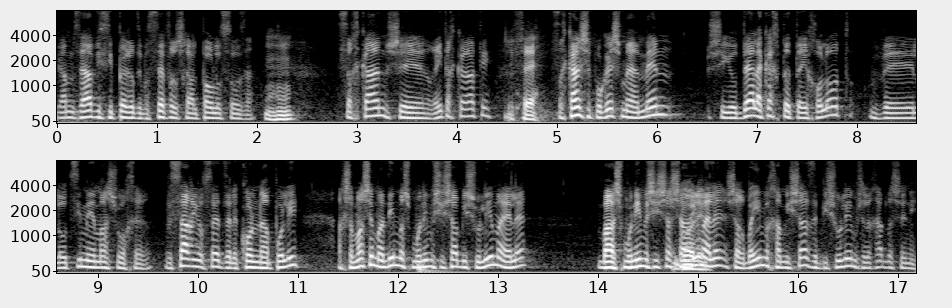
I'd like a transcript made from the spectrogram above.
גם זהבי סיפר את זה בספר שלך על פאולו סוזה. מהמם. שחקן ש... ראית איך קראתי? יפה. שחקן שפוגש מאמן שיודע לקחת את היכולות ולהוציא מהם משהו אחר. וסארי עושה את זה לכל נפולי. עכשיו, מה שמדהים ב-86 בישולים האלה, ב-86 שערים. האלה, ש-45 זה בישולים של אחד לשני.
